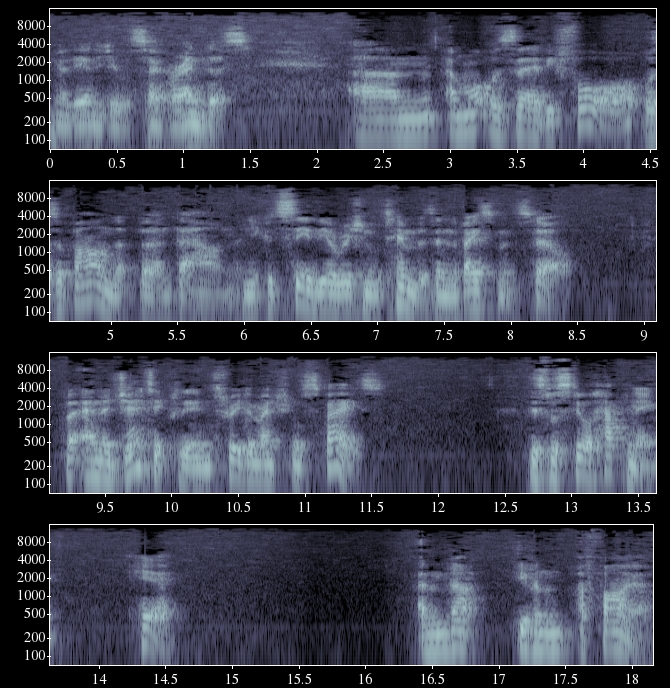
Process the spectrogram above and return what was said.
You know, the energy was so horrendous. Um, and what was there before was a barn that burned down, and you could see the original timbers in the basement still. But energetically, in three dimensional space, this was still happening here. And that, even a fire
